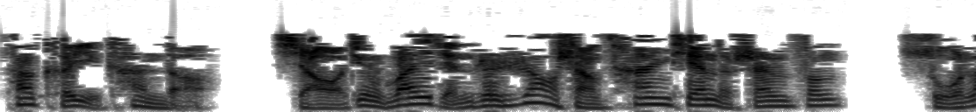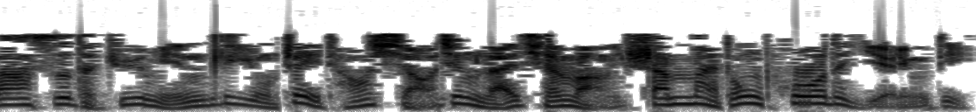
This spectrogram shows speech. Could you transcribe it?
他可以看到。小径蜿蜒着绕上参天的山峰，索拉斯的居民利用这条小径来前往山脉东坡的野营地。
